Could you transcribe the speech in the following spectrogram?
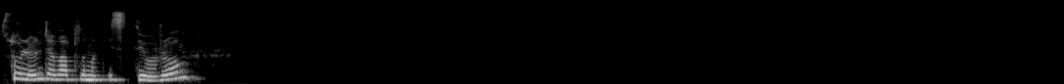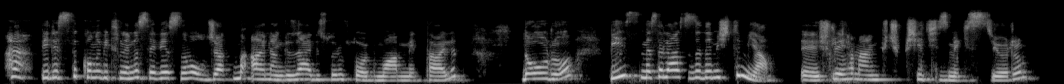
sorularını cevaplamak istiyorum. Heh, birisi konu bitimlerinin seviye sınavı olacak mı? Aynen güzel bir soru sordu Muhammed Talip. Doğru. Biz mesela size demiştim ya e, şuraya hemen küçük bir şey çizmek istiyorum.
